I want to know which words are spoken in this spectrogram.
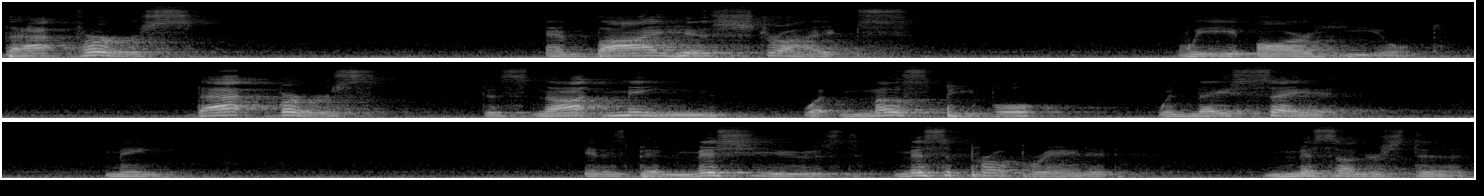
that verse. And by his stripes, we are healed. That verse does not mean what most people, when they say it, mean. It has been misused, misappropriated, misunderstood.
